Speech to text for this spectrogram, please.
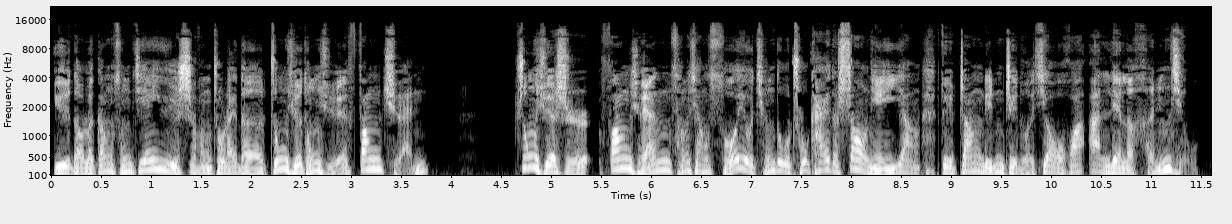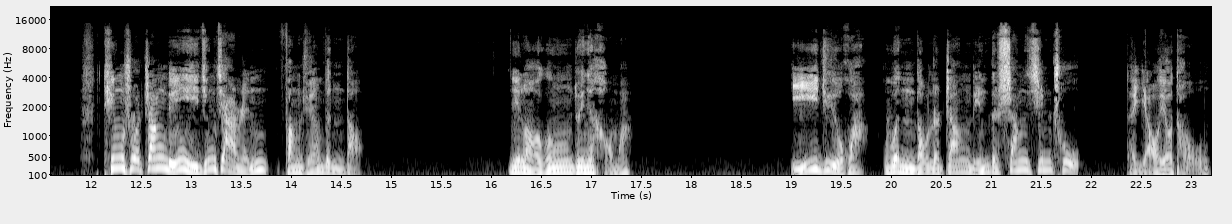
遇到了刚从监狱释放出来的中学同学方全。中学时，方全曾像所有情窦初开的少年一样，对张林这朵校花暗恋了很久。听说张林已经嫁人，方全问道：“你老公对你好吗？”一句话问到了张林的伤心处，他摇摇头：“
